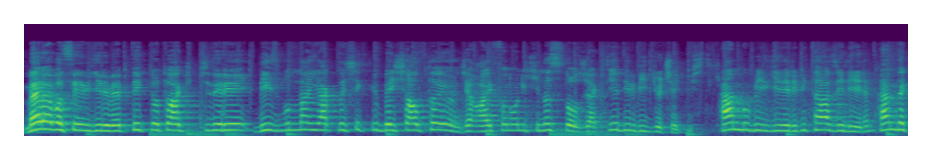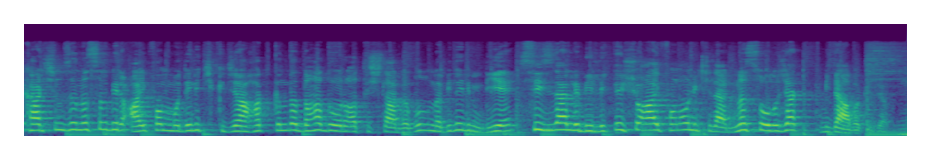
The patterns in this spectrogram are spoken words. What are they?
Merhaba sevgili Web Tekno takipçileri. Biz bundan yaklaşık bir 5-6 ay önce iPhone 12 nasıl olacak diye bir video çekmiştik. Hem bu bilgileri bir tazeleyelim hem de karşımıza nasıl bir iPhone modeli çıkacağı hakkında daha doğru atışlarda bulunabilelim diye sizlerle birlikte şu iPhone 12'ler nasıl olacak bir daha bakacağız.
